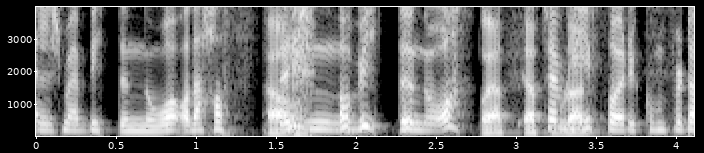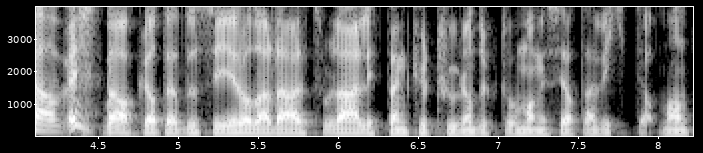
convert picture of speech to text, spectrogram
eller så må jeg bytte nå, og det haster Ja. å bytte nå. Og jeg, jeg For jeg blir for komfortabel. Det er akkurat det du sier, og det er der jeg tror det er litt den kulturen har dukket opp. hvor Mange sier at det er viktig at man,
